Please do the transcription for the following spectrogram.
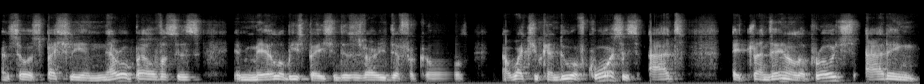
And so, especially in narrow pelvises in male obese patients, this is very difficult. Now, what you can do, of course, is add a transanal approach, adding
